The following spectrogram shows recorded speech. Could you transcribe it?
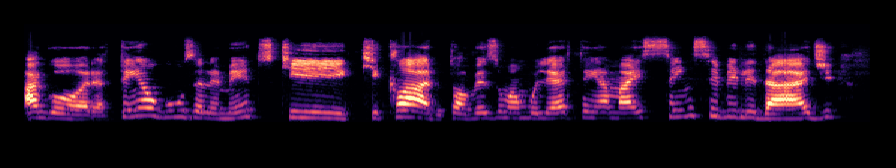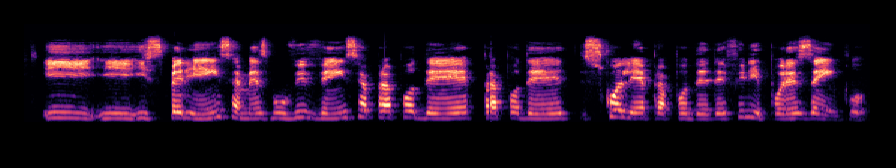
Agora, tem alguns elementos que, que, claro, talvez uma mulher tenha mais sensibilidade e, e experiência, mesmo vivência, para poder, poder escolher, para poder definir. Por exemplo,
